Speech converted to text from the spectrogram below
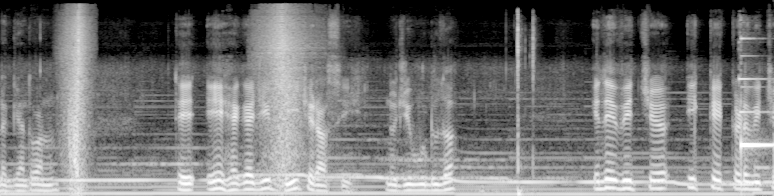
ਲੱਗਿਆ ਤੁਹਾਨੂੰ। ਤੇ ਇਹ ਹੈਗਾ ਜੀ 2084 ਨੂਜੀ ਵੂਡੂ ਦਾ। ਇਹਦੇ ਵਿੱਚ 1 ਏਕੜ ਵਿੱਚ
